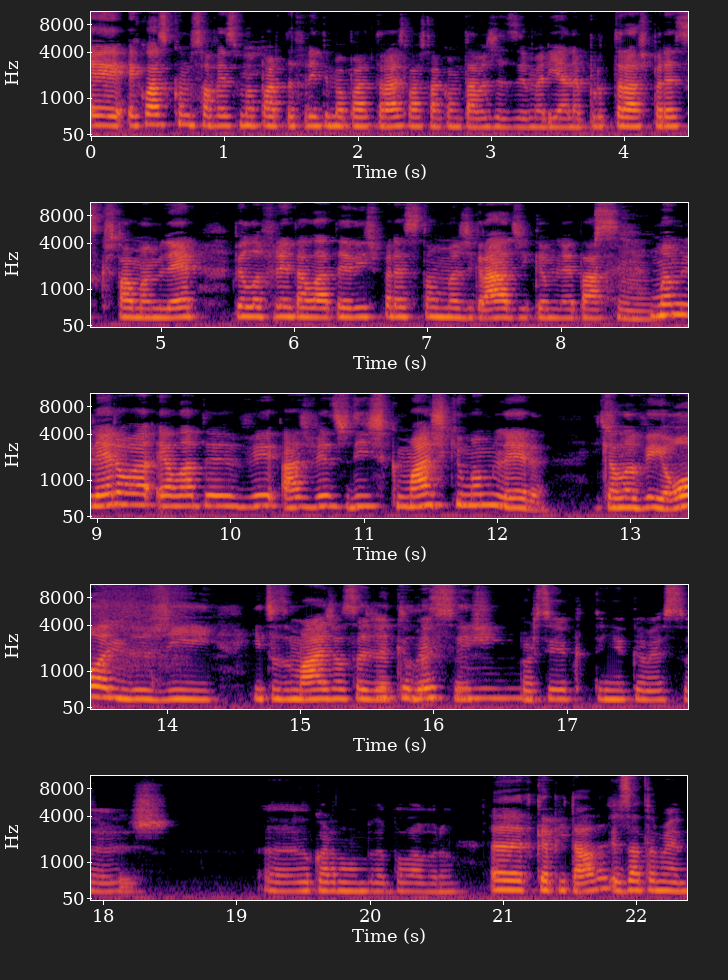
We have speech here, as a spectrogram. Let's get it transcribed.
é, é quase como se houvesse uma parte da frente e uma parte de trás, lá está como estavas a dizer Mariana, por trás parece que está uma mulher, pela frente ela até diz que parece que estão umas grades e que a mulher está... Sim. Uma mulher, ela- até vê, às vezes diz que mais que uma mulher, e que ela vê olhos e, e tudo mais, ou seja, E tudo cabeças. assim Parecia que tinha cabeças. Uh, agora não lembro da palavra. ah, decapitadas. Exatamente.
